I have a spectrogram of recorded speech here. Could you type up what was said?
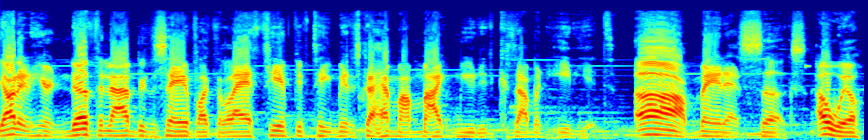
Y'all didn't hear nothing I've been saying for like the last 10, 15 minutes because I have my mic muted because I'm an idiot. Oh, man, that sucks. Oh, well.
